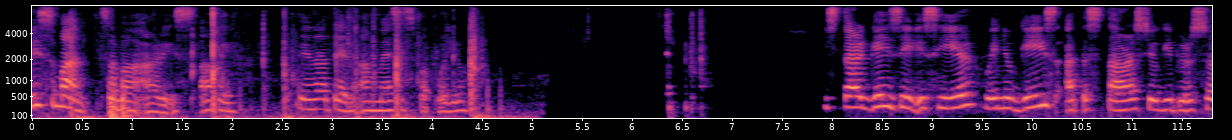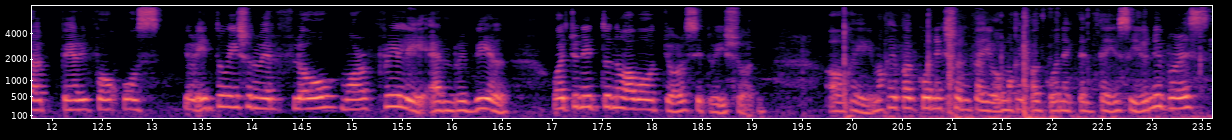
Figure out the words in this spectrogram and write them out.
this month sa mga Aris. Okay, tingnan natin ang message pa for you. Stargazing is here. When you gaze at the stars, you give yourself very focus. Your intuition will flow more freely and reveal what you need to know about your situation. Okay, makipag-connection kayo, makipag-connected kayo sa universe.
